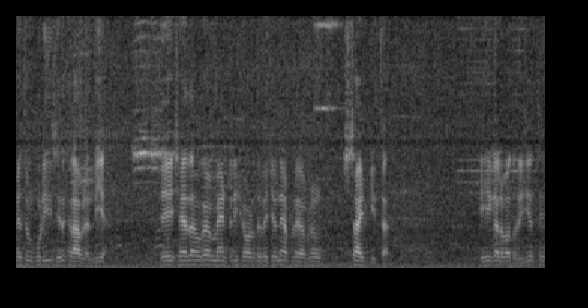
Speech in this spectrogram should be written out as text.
ਵੀ ਤੂੰ ਕੁੜੀ ਦੀ ਸਿਹਤ ਖਰਾਬ ਰਹਿੰਦੀ ਆ। ਤੇ ਸ਼ਾਇਦ ਹੋ ਗਿਆ ਮੈਂਟਲੀ ਸ਼ਾਰਟ ਦੇ ਵਿੱਚ ਉਹਨੇ ਆਪਣੇ ਆਪ ਨੂੰ ਸੁਸਾਈਡ ਕੀਤਾ। ਇਹੀ ਗੱਲਬਾਤ ਹੋਈ ਜੀ ਉੱਥੇ।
